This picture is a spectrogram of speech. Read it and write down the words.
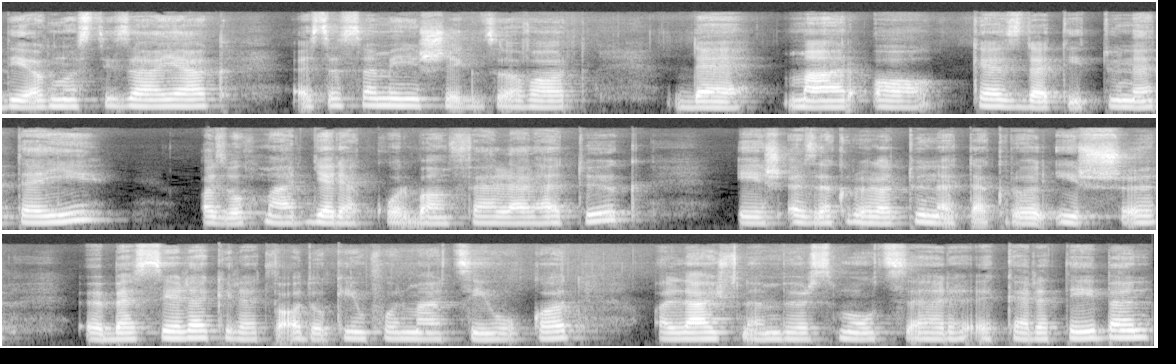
diagnosztizálják ezt a személyiségzavart, de már a kezdeti tünetei, azok már gyerekkorban felelhetők, és ezekről a tünetekről is beszélek, illetve adok információkat a Life Numbers módszer keretében,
